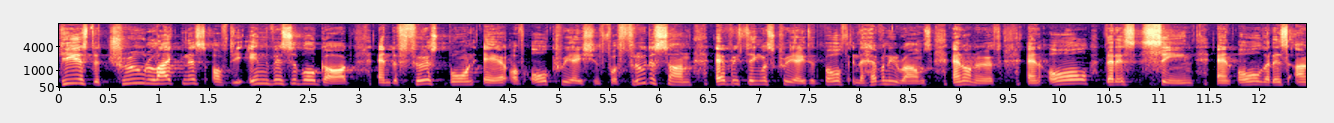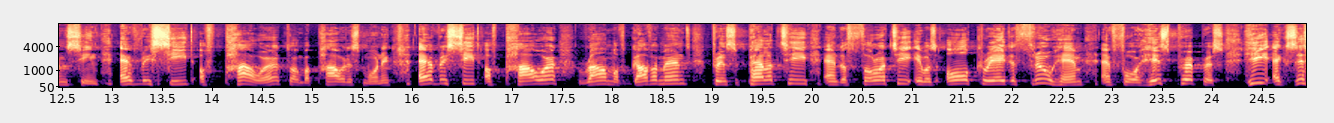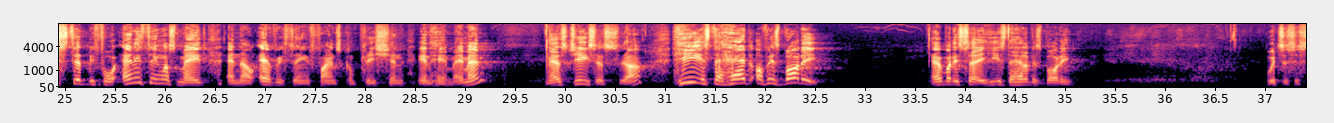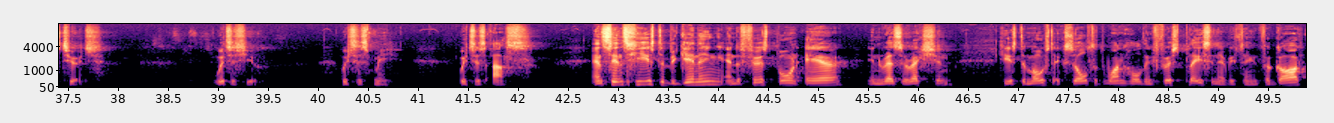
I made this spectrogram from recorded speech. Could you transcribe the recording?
He is the true likeness of the invisible God and the firstborn heir of all creation. For through the Son, everything was created, both in the heavenly realms and on earth, and all that is seen and all that is unseen. Every seat of power, talking about power this morning, every seat of power, realm of government, principality, and authority, it was all created through Him and for His purpose. He existed before anything was made, and now everything finds completion in Him. Amen? That's Jesus, yeah? He is the head of his body. Everybody say, He is the head of his body. Which is his church? Which is you? Which is me? Which is us? And since he is the beginning and the firstborn heir in resurrection, he is the most exalted one, holding first place in everything. For God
